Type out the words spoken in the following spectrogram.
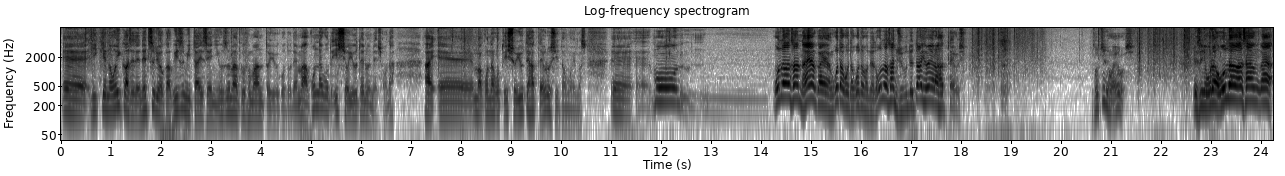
えー、立憲の追い風で熱量か泉体制に渦巻く不満ということで、まあ、こんなこと一生言うてるんでしょうな。はい、えー、まあ、こんなこと一生言うてはったらよろしいと思います。えー、もう、小沢さんなんやかんやん、ごたごたごたごた小沢さん自分で代表やらはったらよろしい。そっちの方がよろしい。別に俺は小沢さんが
